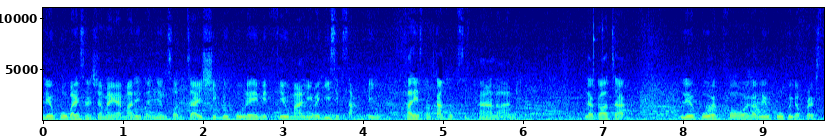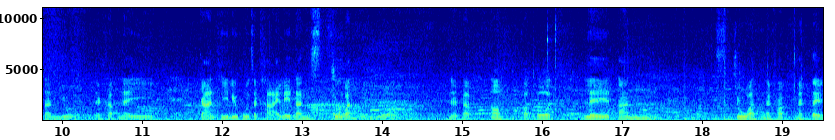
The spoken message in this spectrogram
เลี้ยวปูบาริสันชาแมงแอมาดิดนั้นยังสนใจชิคดูคูเร่มิดฟิลมารีวัย23 ปีพาเลสต้องการ 65 ล้าน แล้วก็จากเลี้ยวปูเอ็กโคครับเลี้ยวปูคุยกับเบรสตันอยู่นะครับในการที่เลิเวอร์พูจะขายเลตันสจวตนะครับอ๋อขอโทษเลตันสจวตนะครับนักเตะ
